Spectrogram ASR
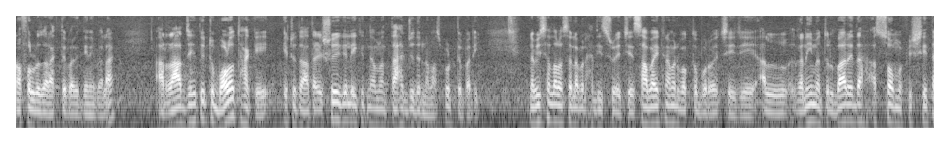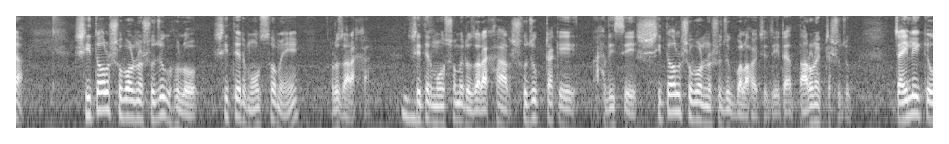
নফল রোজা রাখতে পারি দিনের বেলা। আর রাত যেহেতু একটু বড় থাকে, একটু তাড়াতাড়ি শুয়ে গেলেই কিন্তু আমরা তাহাজ্জুদের নামাজ পড়তে পারি। নবী সাল্লাহ সাল্লামের হাদিস রয়েছে সাবা ইকরামের বক্তব্য রয়েছে যে আল গনিমাতুল বারেদাহ আসম ফিস শীতা শীতল সুবর্ণ সুযোগ হলো শীতের মৌসুমে রোজা রাখা। শীতের মৌসুমে রোজা রাখার সুযোগটাকে হাদিসে শীতল সুবর্ণ সুযোগ বলা হয়েছে যে এটা দারুণ একটা সুযোগ। চাইলেই কেউ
